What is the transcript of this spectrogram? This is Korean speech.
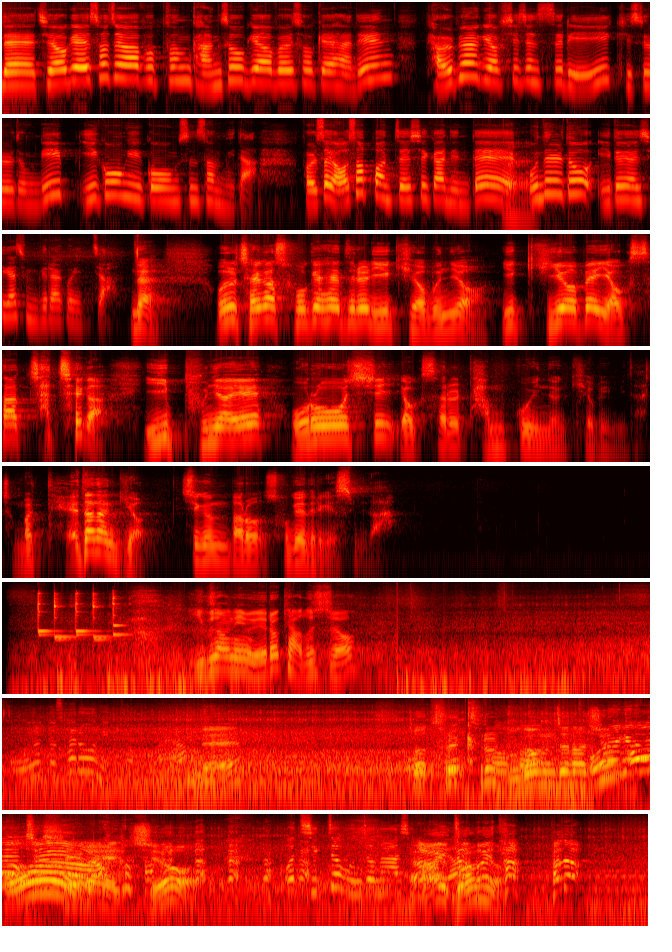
네, 지역의 소재와 부품 강소 기업을 소개하는 별별 기업 시즌 3 기술 독립 2020 순서입니다. 벌써 여섯 번째 시간인데 네. 오늘도 이도현 씨가 준비를 하고 있죠. 네, 오늘 제가 소개해드릴 이 기업은요, 이 기업의 역사 자체가 이 분야의 오롯이 역사를 담고 있는 기업입니다. 정말 대단한 기업. 지금 바로 소개해드리겠습니다. 이 부장님 왜 이렇게 안 오시죠? 오늘 또 새로운 인턴인가요? 네. 저 트랙터를 누가 운전하죠? 어, 제가 했죠. 어, 직접 운전을 하신 거예요? 그럼요.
